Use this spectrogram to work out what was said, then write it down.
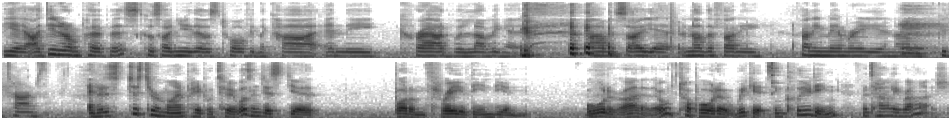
yeah, I did it on purpose because I knew there was 12 in the car, and the crowd were loving it. um, so yeah, another funny, funny memory and um, good times. And is just to remind people too, it wasn't just your bottom three of the Indian order either. They're all top order wickets, including Mithali Raj.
